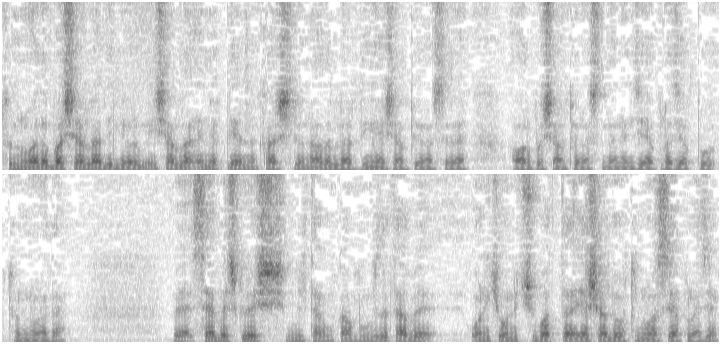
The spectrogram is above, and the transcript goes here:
turnuvada başarılar diliyorum. İnşallah emeklerinin karşılığını alırlar. Dünya Şampiyonası ve Avrupa Şampiyonası'ndan önce yapılacak bu turnuvada. Ve serbest güreş milli takım kampımızda tabi 12-13 Şubat'ta Yaşar Doğu turnuvası yapılacak.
